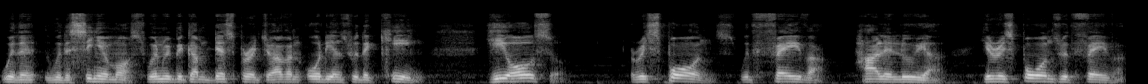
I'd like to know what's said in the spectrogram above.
with the with the senior most, when we become desperate to have an audience with the king, he also responds with favor. Hallelujah. He responds with favor.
